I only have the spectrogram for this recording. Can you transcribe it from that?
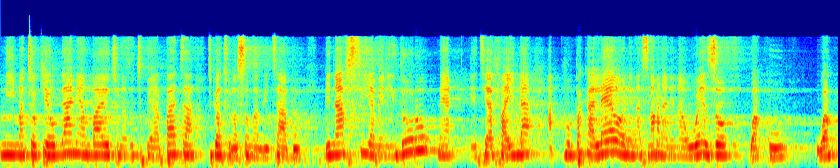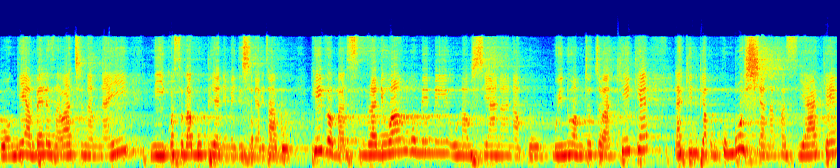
ni matokeo gani ambayo tunaweza tukayapata tukiwa tunasoma vitabu. Binafsi yamenidhuru na yaletea faida, hapo mpaka leo ninasimama na nina uwezo wa ku wa kuongea mbele za watu namna hii ni kwa sababu pia nimejisomea vitabu. Hivyo basi mradi wangu mimi unahusiana na kumuinua mtoto wa kike, lakini pia kumkumbusha nafasi yake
